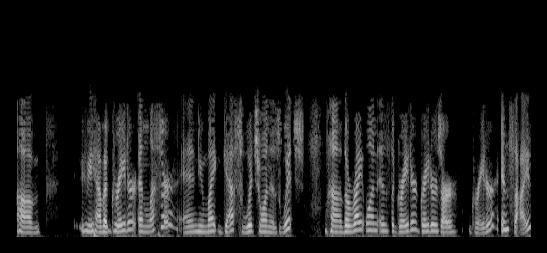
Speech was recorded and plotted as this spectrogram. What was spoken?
Um, we have a greater and lesser, and you might guess which one is which. Uh, the right one is the greater. Greaters are greater in size.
